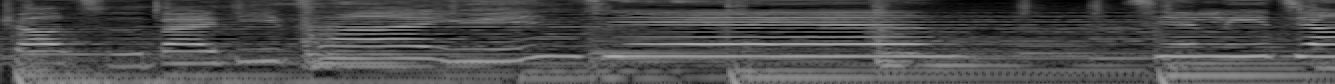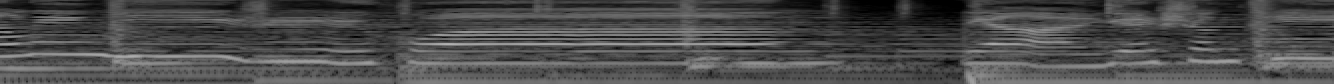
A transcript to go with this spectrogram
朝辞白帝彩天。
